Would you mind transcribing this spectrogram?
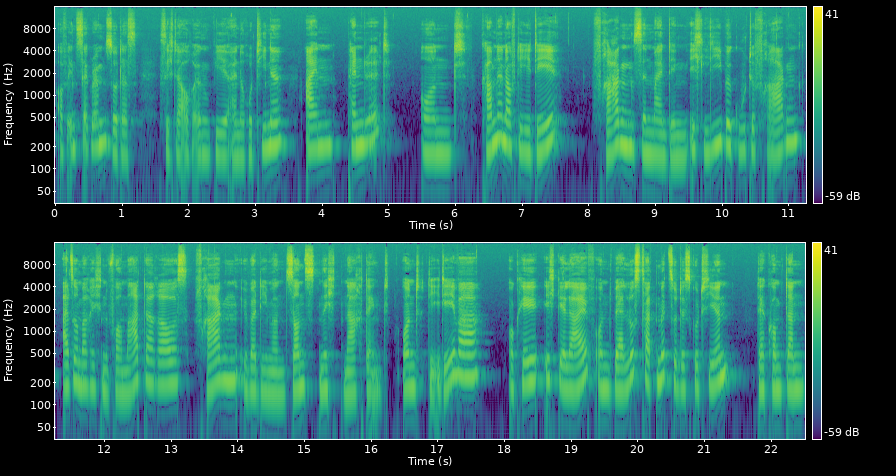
auf Instagram, sodass sich da auch irgendwie eine Routine einpendelt und kam dann auf die Idee, Fragen sind mein Ding. Ich liebe gute Fragen, also mache ich ein Format daraus, Fragen, über die man sonst nicht nachdenkt. Und die Idee war, okay, ich gehe live und wer Lust hat mitzudiskutieren, der kommt dann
